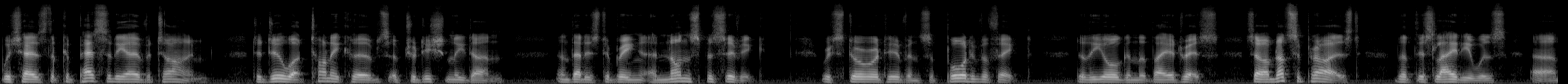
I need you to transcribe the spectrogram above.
which has the capacity over time to do what tonic herbs have traditionally done, and that is to bring a non specific, restorative, and supportive effect to the organ that they address. So I'm not surprised that this lady was uh,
